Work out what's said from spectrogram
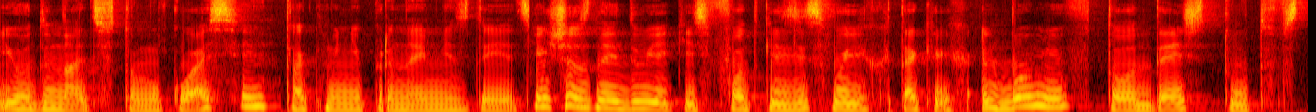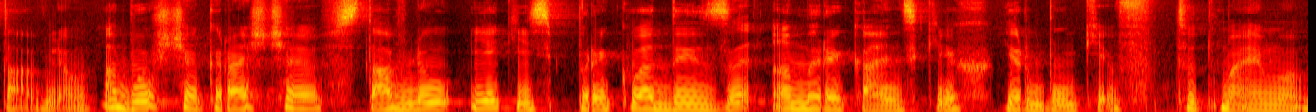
і 11 класі, так мені принаймні здається. Якщо знайду якісь фотки зі своїх таких альбомів, то десь тут вставлю. Або ще краще вставлю якісь приклади з американських ірбуків. Тут маємо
